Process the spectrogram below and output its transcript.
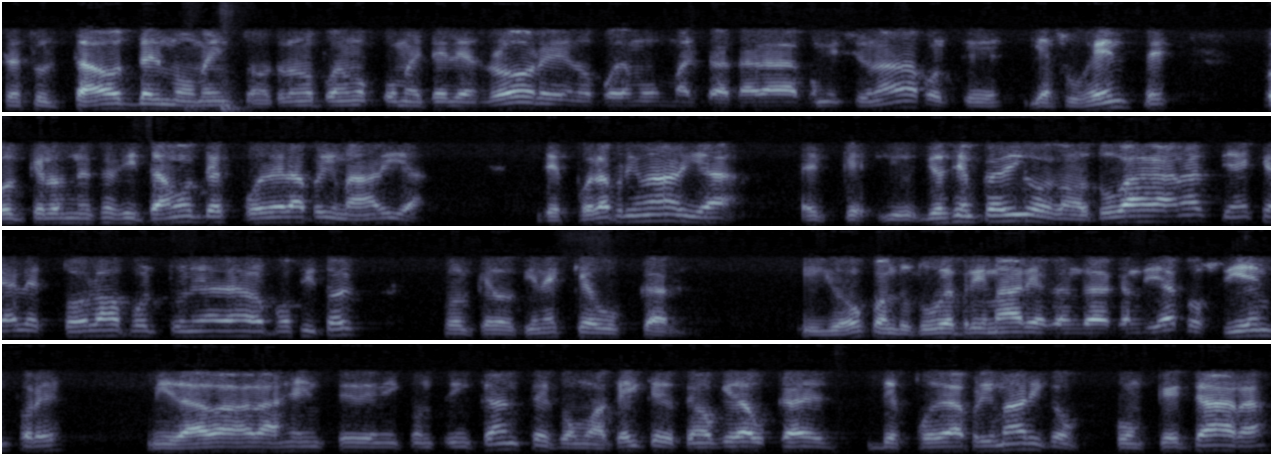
resultados del momento. Nosotros no podemos cometer errores, no podemos maltratar a la comisionada porque y a su gente, porque los necesitamos después de la primaria. Después de la primaria, el que, yo, siempre digo que cuando tú vas a ganar tienes que darle todas las oportunidades al opositor porque lo tienes que buscar. Y yo cuando tuve primaria candidato siempre miraba a la gente de mi contrincante como aquel que tengo que ir a buscar después de la primaria con, con qué cara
